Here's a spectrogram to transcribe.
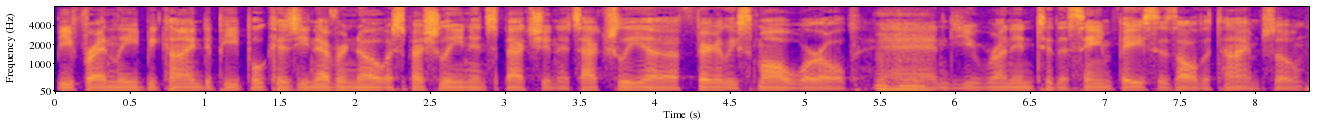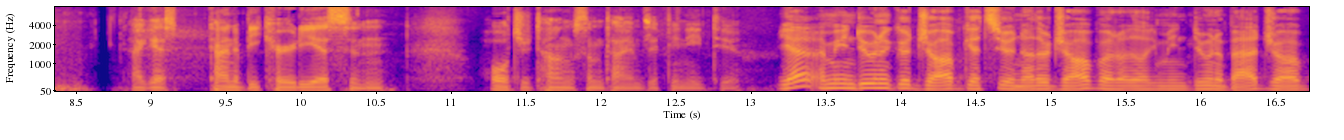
be friendly, be kind to people because you never know, especially in inspection. It's actually a fairly small world mm-hmm. and you run into the same faces all the time. So I guess kind of be courteous and hold your tongue sometimes if you need to. Yeah, I mean, doing a good job gets you another job, but uh, I mean, doing a bad job,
